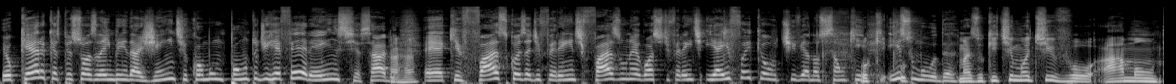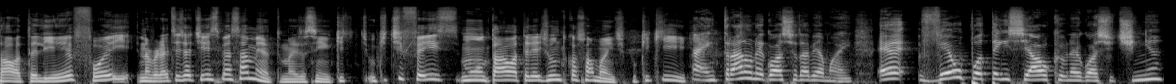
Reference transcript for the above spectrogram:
Eu quero que as pessoas lembrem da gente como um ponto de referência, sabe? Uhum. É, que faz coisa diferente, faz um negócio diferente. E aí foi que eu tive a noção que, que isso o, muda. Mas o que te motivou a montar o ateliê foi. Na verdade, você já tinha esse pensamento, mas assim, o que, o que te fez montar o ateliê junto com a sua mãe? Tipo, o que que. É, entrar no negócio da minha mãe. É ver o potencial que o negócio tinha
